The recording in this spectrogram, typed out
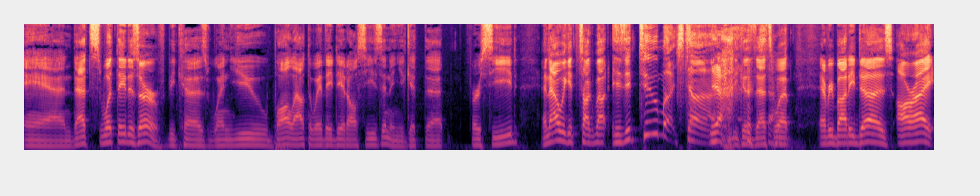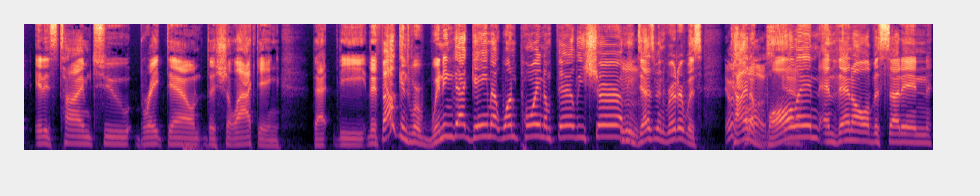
And that's what they deserve because when you ball out the way they did all season and you get that first seed, and now we get to talk about is it too much time? Yeah. Because that's what everybody does. All right, it is time to break down the shellacking that the the Falcons were winning that game at one point, I'm fairly sure. I mean, Desmond Ridder was, Hmm. Was kind of close, balling, and then all of a sudden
